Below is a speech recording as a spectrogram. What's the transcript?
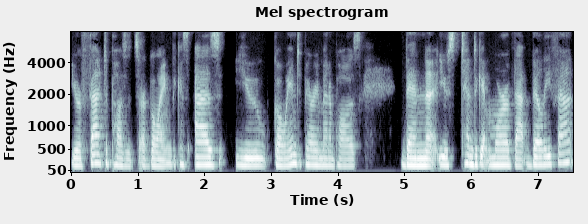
your fat deposits are going, because as you go into perimenopause, then you tend to get more of that belly fat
